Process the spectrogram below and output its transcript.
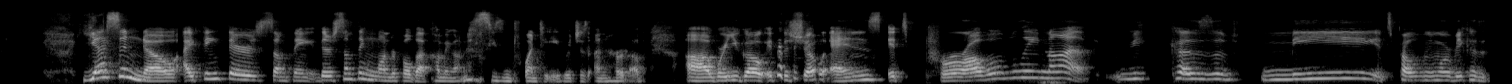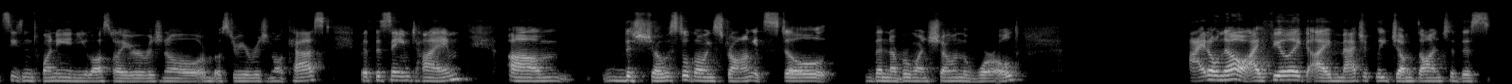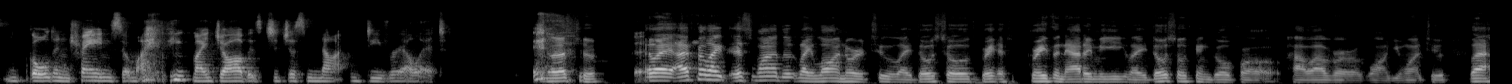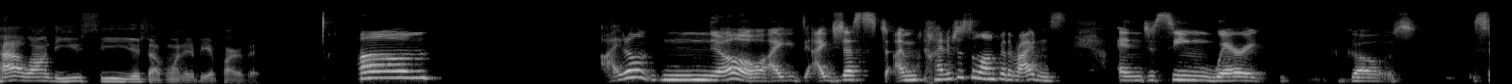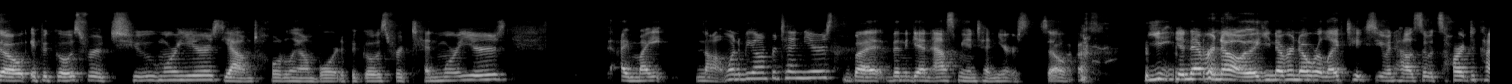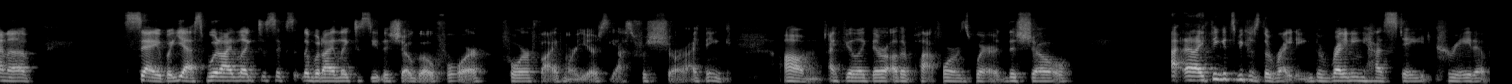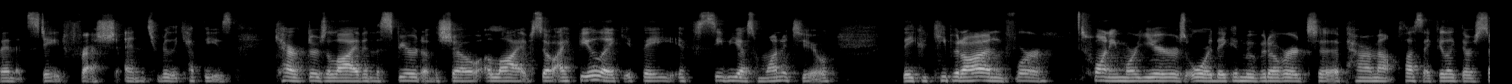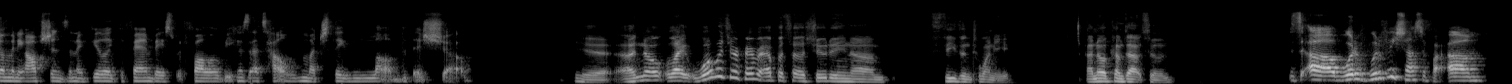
Yes and no. I think there's something there's something wonderful about coming on in season 20, which is unheard of. Uh, where you go, if the show ends, it's probably not because of me. It's probably more because it's season 20 and you lost all your original or most of your original cast. But at the same time, um, the show is still going strong. It's still the number one show in the world. I don't know. I feel like I magically jumped onto this golden train. So my, I think my job is to just not derail it. No, that's true. Like I feel like it's one of the like Law and Order too. Like those shows, great Grey's Anatomy, like those shows can go for however long you want to. Like how long do you see yourself wanting to be a part of it? Um, I don't know. I I just I'm kind of just along for the ride and and just seeing where it goes. So if it goes for two more years, yeah, I'm totally on board. If it goes for 10 more years, I might not want to be on for 10 years, but then again, ask me in 10 years. So you, you never know. Like you never know where life takes you and how. So it's hard to kind of say. But yes, would I like to would I like to see the show go for four or five more years? Yes, for sure. I think um, I feel like there are other platforms where the show and I think it's because the writing, the writing has stayed creative and it's stayed fresh and it's really kept these characters alive and the spirit of the show alive. So I feel like if they, if CBS wanted to, they could keep it on for 20 more years or they could move it over to Paramount Plus. I feel like there's so many options and I feel like the fan base would follow because that's how much they love this show. Yeah, I know. Like, what was your favorite episode shooting um season 20? I know it comes out soon. Uh, what if what if we shot so far? Um,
